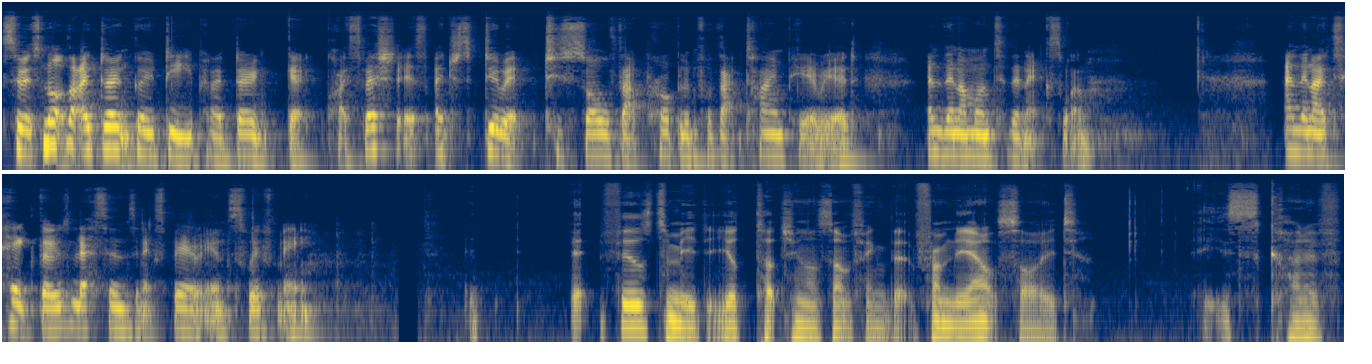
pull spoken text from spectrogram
So it's not that I don't go deep and I don't get quite specialist, I just do it to solve that problem for that time period and then I'm on to the next one. And then I take those lessons and experience with me. It, it feels to me that you're touching on something that from the outside is kind of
